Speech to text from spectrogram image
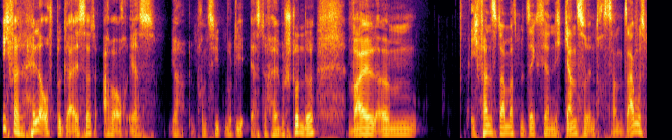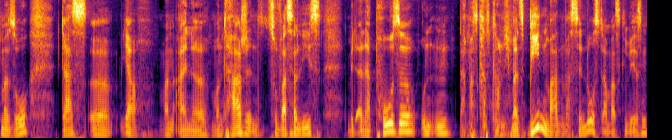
Ich war hellauf begeistert, aber auch erst, ja, im Prinzip nur die erste halbe Stunde, weil ähm, ich fand es damals mit sechs Jahren nicht ganz so interessant. Sagen wir es mal so, dass, äh, ja, man eine Montage in, zu Wasser ließ mit einer Pose unten, damals gab es noch nicht mal als Bienenmaden, was denn los damals gewesen,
